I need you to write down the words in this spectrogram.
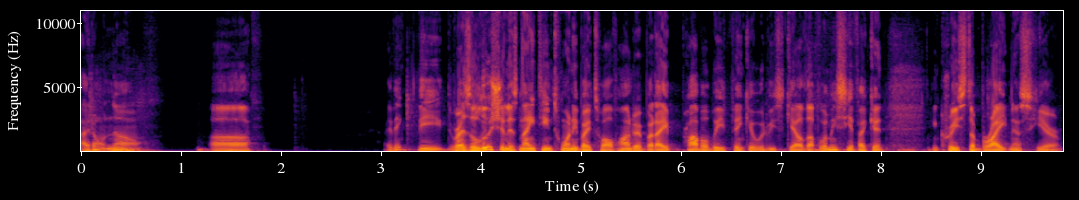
I don't know. Uh, I think the resolution is 1920 by 1200, but I probably think it would be scaled up. Let me see if I can increase the brightness here.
